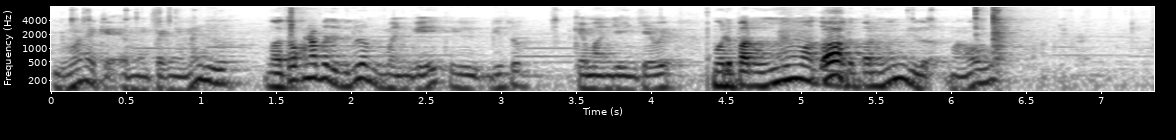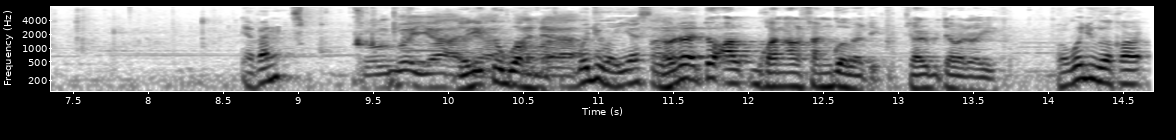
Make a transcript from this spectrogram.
gimana ya kayak emang pengen aja nggak tau kenapa dari dulu main kayak kayak gitu kayak manjain cewek mau depan umum atau Oh. depan umum juga mau Ya kan? kalau gue ya Jadi ada, itu gua ada Gua juga iya sih. ya udah itu al- bukan alasan gue berarti cari bicara lagi Kalau gua juga ka-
